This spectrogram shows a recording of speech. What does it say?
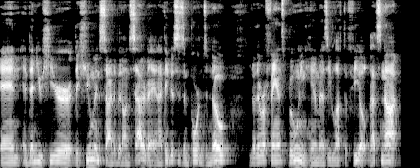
and and then you hear the human side of it on Saturday. And I think this is important to note. You know, there were fans booing him as he left the field. That's not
